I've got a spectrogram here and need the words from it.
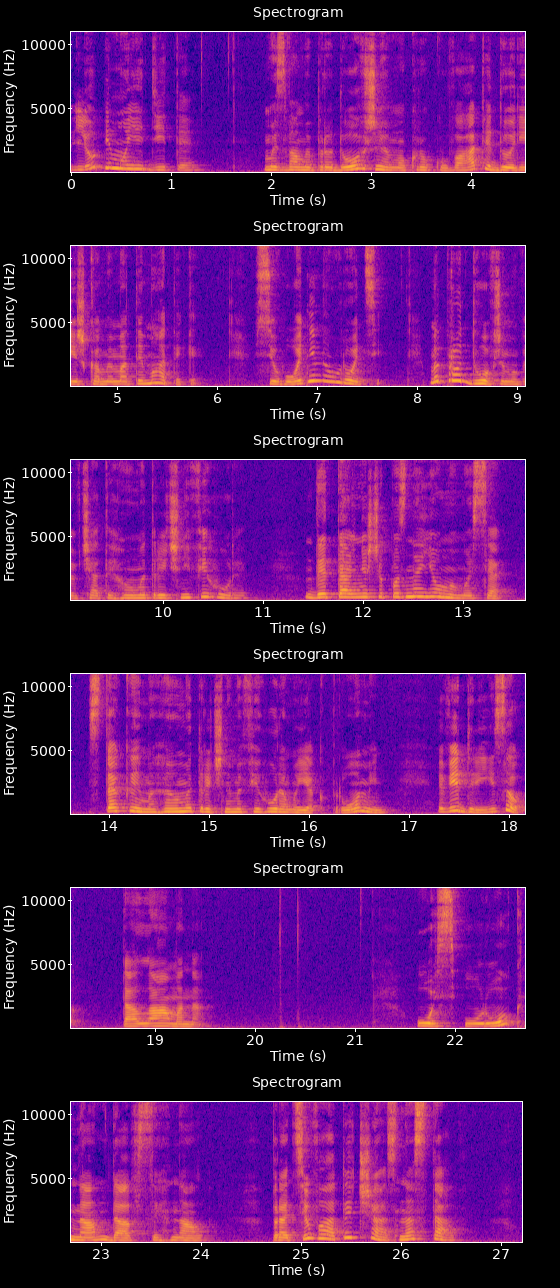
Любі мої діти, ми з вами продовжуємо крокувати доріжками математики. Сьогодні на уроці ми продовжимо вивчати геометричні фігури. Детальніше познайомимося з такими геометричними фігурами, як промінь, відрізок та ламана. Ось урок нам дав сигнал. Працювати час настав.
